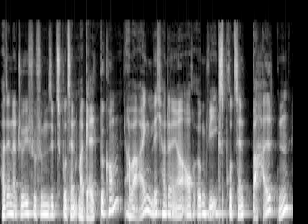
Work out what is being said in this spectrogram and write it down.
hat er natürlich für 75 Prozent mal Geld bekommen bekommen, aber eigentlich hat er ja auch irgendwie x Prozent behalten.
